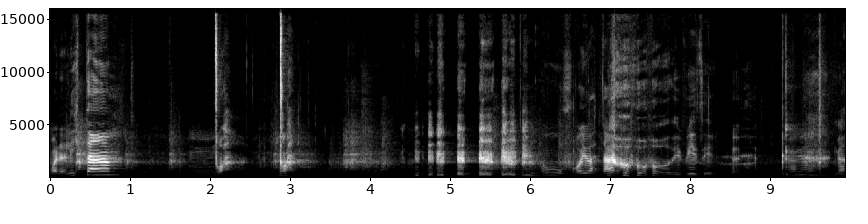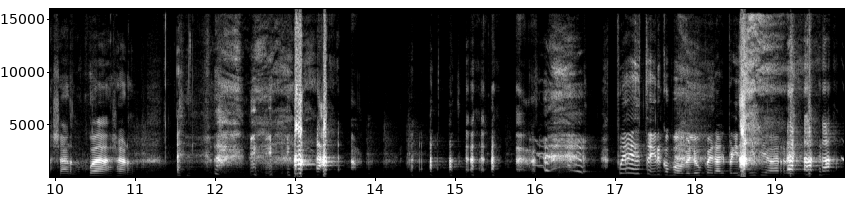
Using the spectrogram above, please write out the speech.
Bueno, lista. Mua, mua. Uf, hoy va a estar. Oh, difícil. Gallardo, juega Gallardo. Puede esto ir como blooper al principio,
